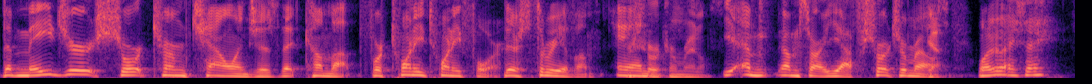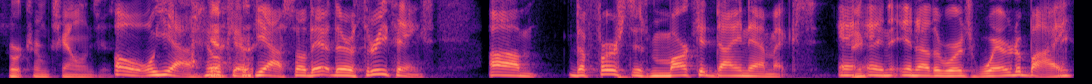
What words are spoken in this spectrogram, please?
the major short term challenges that come up for 2024, there's three of them. And short term rentals, yeah, I'm, I'm sorry. Yeah, for short term rentals. Yeah. What did I say? short term challenges. Oh, yeah. Okay. Yeah. So there, there are three things. Um, the first is market dynamics. And, and in other words, where to buy.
